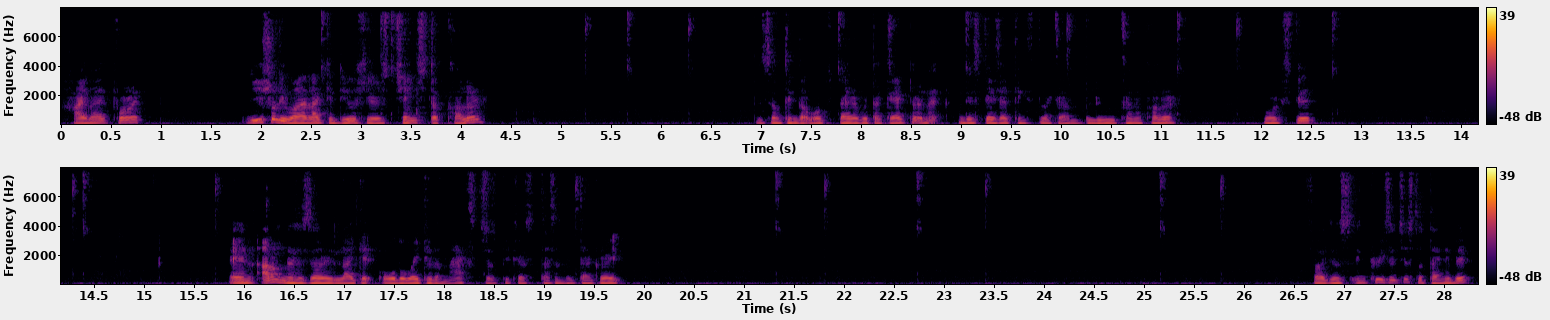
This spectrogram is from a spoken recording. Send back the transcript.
highlight for it usually what I like to do here is change the color to something that works better with the character. In this case, I think it's like a blue kind of color works good. And I don't necessarily like it all the way to the max just because it doesn't look that great. So I just increase it just a tiny bit,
